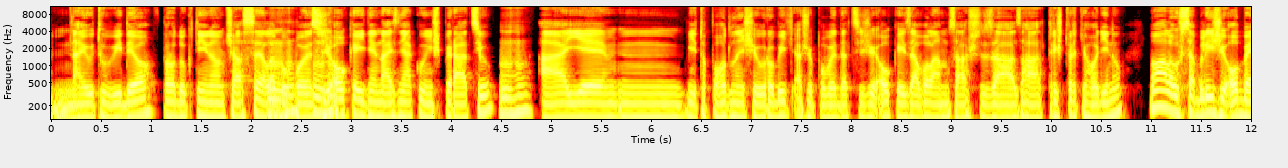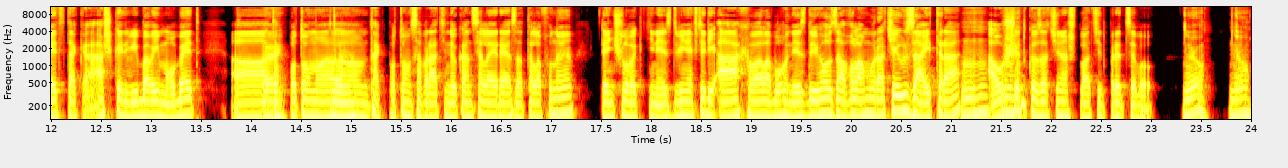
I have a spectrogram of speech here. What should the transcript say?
na YouTube video v produktívnom čase, lebo uh-huh, poviem uh-huh. si, že mhm. OK, idem nájsť nejakú inšpiráciu uh-huh. a je, mm, je to pohodlnejšie urobiť a že povedať si, že OK, zavolám za, za, za 3 čtvrte hodinu, no ale už sa blíži obed, tak až keď vybavím obed, uh, tak, potom, uh, tak potom sa vrátim do kancelárie a zatelefonujem. Ten človek ti nezdvine, vtedy a chvála Bohu nezdvihol, zavolám mu radšej už zajtra uh-huh, a už uh-huh. všetko začínaš platiť pred sebou. Jo, jo.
